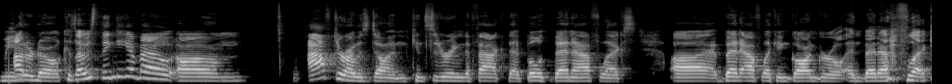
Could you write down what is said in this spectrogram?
mean, I don't know because I was thinking about um after I was done considering the fact that both Ben Affleck's uh Ben Affleck in Gone Girl and Ben Affleck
